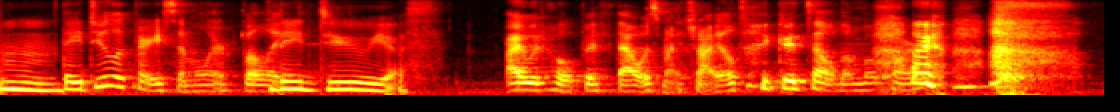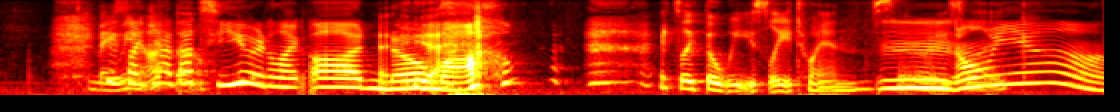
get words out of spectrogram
Mhm. they do look very similar. But like, they do yes. I would hope if that was my child, I could tell them apart. I- Maybe He's like, not, yeah, though. that's you, and I'm like, oh no, Yeah. mom. It's like the Weasley twins. Mm, oh like, yeah.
